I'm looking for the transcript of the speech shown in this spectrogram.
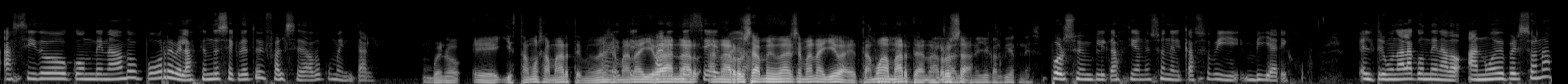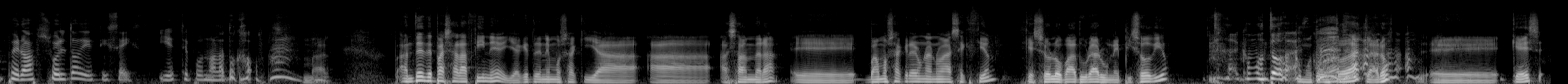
Ha sido condenado por revelación de secreto y falsedad documental. bueno eh, y estamos a Marte. Menuda Parece- semana lleva Ana, ser, Ana. Rosa, menuda semana lleva. Estamos No a llega- Marte, no Ana llega- Rosa. No llega el viernes. por su implicación eso en el caso Vi- Villarejo. El tribunal ha condenado a nueve personas, pero ha absuelto a 16. Y este pues no lo ha tocado. Vale. Antes de pasar a cine, ya que tenemos aquí a, a- a Sandra, eh, vamos a crear una nueva sección que solo va a durar un episodio, Como todas. Como todas. toda, claro, eh, que es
